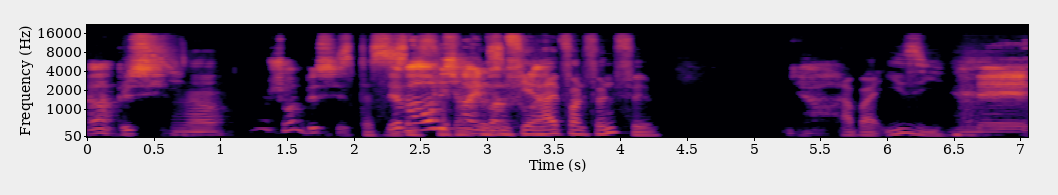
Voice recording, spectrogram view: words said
Ja, ein bisschen. ja. Schon ein bisschen. Das der ist war ein auch nicht vier- Das ist ein einwandfrei. viereinhalb von fünf Film. Ja, Aber easy. nee,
